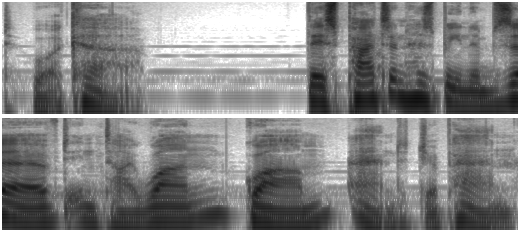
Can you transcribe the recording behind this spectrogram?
to occur. This pattern has been observed in Taiwan, Guam, and Japan.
